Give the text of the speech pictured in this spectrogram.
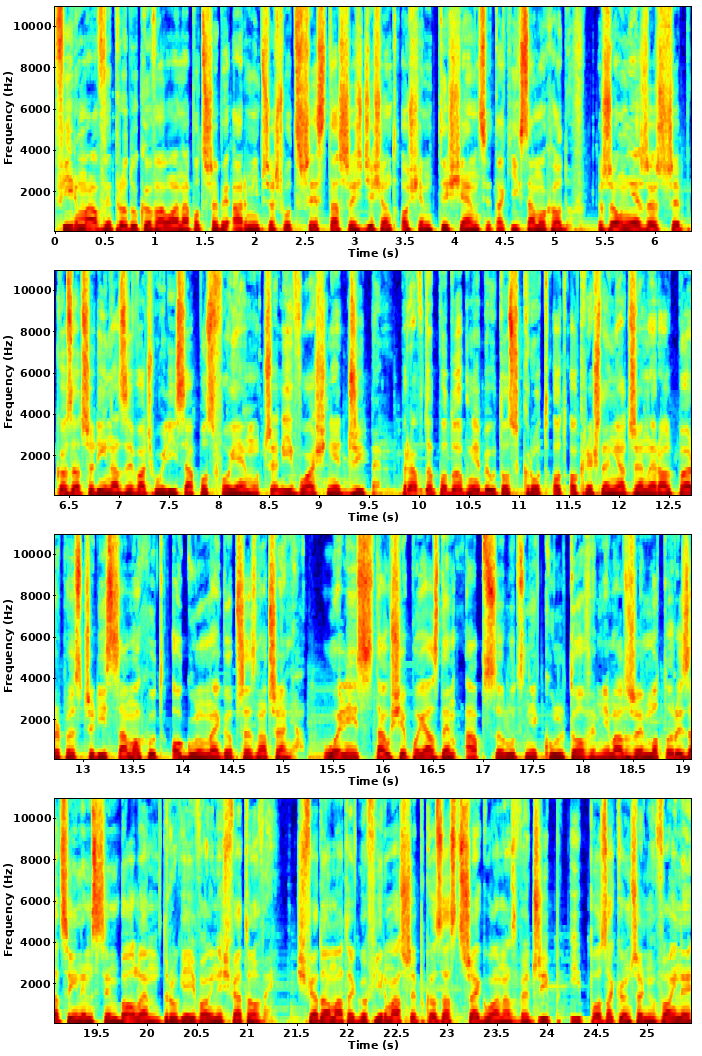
Firma wyprodukowała na potrzeby armii przeszło 368 tysięcy takich samochodów. Żołnierze szybko zaczęli nazywać Willisa po swojemu, czyli właśnie Jeepem. Prawdopodobnie był to skrót od określenia General Purpose, czyli samochód ogólnego przeznaczenia. Willis stał się pojazdem absolutnie kultowym, niemalże motoryzacyjnym symbolem II wojny światowej. Świadoma tego firma szybko zastrzegła nazwę Jeep i po zakończeniu wojny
